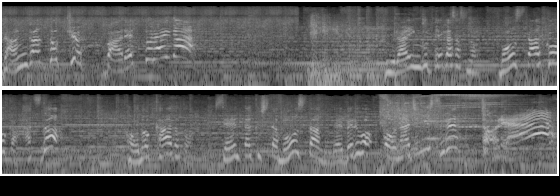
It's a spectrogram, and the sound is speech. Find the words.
弾丸特急。バレットライナー。フライングペガサスのモンスター効果発動。このカードと選択したモンスターのレベルを同じにする。とりゃあ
